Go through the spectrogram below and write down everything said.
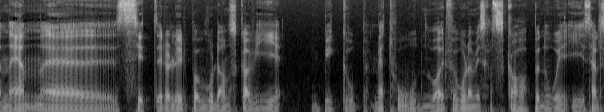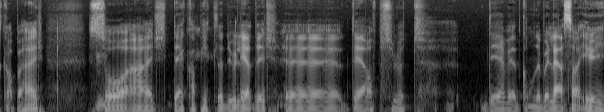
NN eh, sitter og lurer på hvordan skal vi bygge opp metoden vår for hvordan vi skal skape noe i selskapet her, så er det kapitlet du leder, eh, det er absolutt det vedkommende bør lese i,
